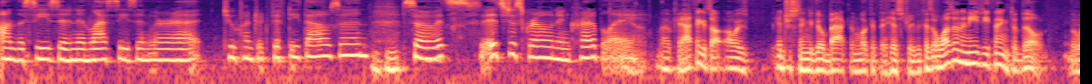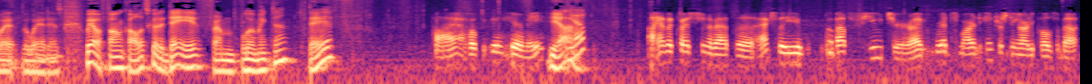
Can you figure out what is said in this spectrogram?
on the season, and last season we were at two hundred fifty So it's it's just grown incredibly. Yeah. Okay. I think it's always interesting to go back and look at the history because it wasn't an easy thing to build the way the way it is. We have a phone call. Let's go to Dave from Bloomington. Dave. Hi, I hope you can hear me. Yeah. Yep. I have a question about the actually about the future. I've read some art, interesting articles about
